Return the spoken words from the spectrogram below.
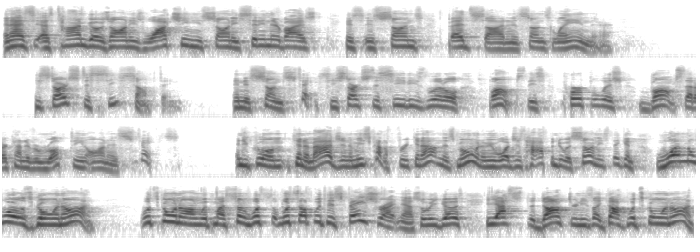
And as, as time goes on, he's watching his son. He's sitting there by his, his, his son's bedside, and his son's laying there. He starts to see something in his son's face. He starts to see these little bumps, these purplish bumps that are kind of erupting on his face. And you can imagine, I mean, he's kind of freaking out in this moment. I mean, what just happened to his son? He's thinking, what in the world is going on? What's going on with my son? What's, what's up with his face right now? So he goes, he asks the doctor, and he's like, Doc, what's going on?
